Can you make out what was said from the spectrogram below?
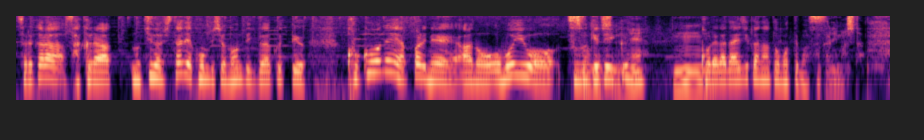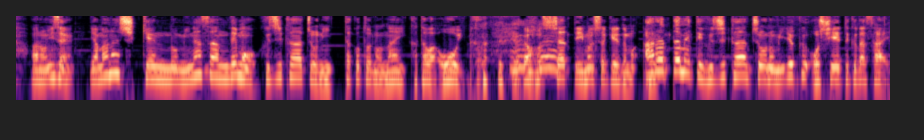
それから桜の木の下で本菱を飲んでいただくっていうここをねやっぱりねあの思いを続けていく、ね。うん。これが大事かなと思ってまわすかりました。あの以前山梨県の皆さんでも富士川町に行ったことのない方は多いとおっしゃっていましたけれども、はい。改めて富士川町の魅力教えてください。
